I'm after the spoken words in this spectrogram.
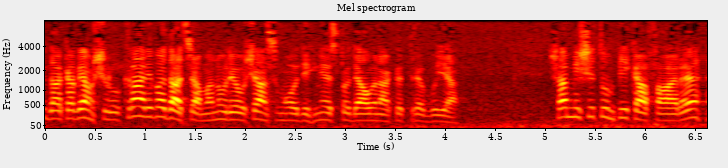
că dacă aveam și lucrare, vă dați seama, nu reușeam să mă odihnesc totdeauna cât trebuia. Și am ieșit un pic afară,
